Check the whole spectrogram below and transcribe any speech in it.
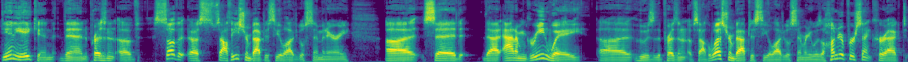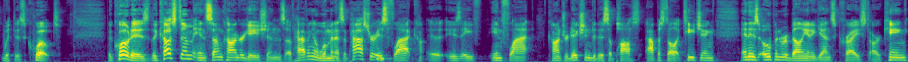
Danny Akin, then president of Southern, uh, Southeastern Baptist Theological Seminary, uh, said that Adam Greenway, uh, who is the president of Southwestern Baptist Theological Seminary, was 100% correct with this quote. The quote is: "The custom in some congregations of having a woman as a pastor is flat uh, is a in flat contradiction to this apostolic teaching and is open rebellion against Christ our King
